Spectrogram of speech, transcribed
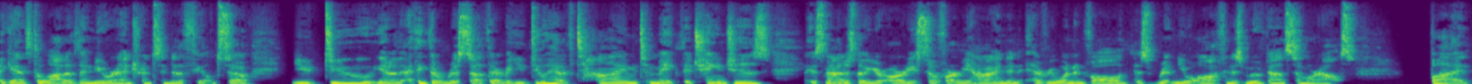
against a lot of the newer entrants into the field. So you do, you know, I think there are risks out there, but you do have time to make the changes. It's not as though you're already so far behind and everyone involved has written you off and has moved on somewhere else. But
